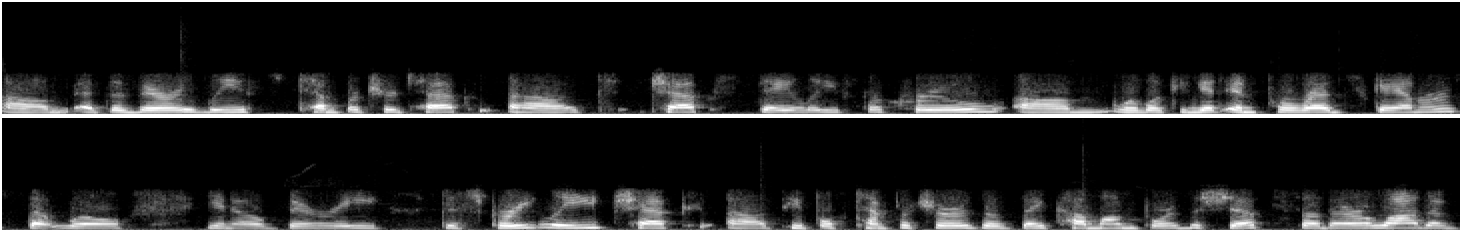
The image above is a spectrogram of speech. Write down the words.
um, at the very least, temperature tech, uh, t- checks daily for crew. Um, we're looking at infrared scanners that will, you know, very discreetly check uh, people's temperatures as they come on board the ship. So there are a lot of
